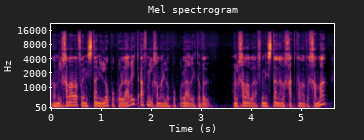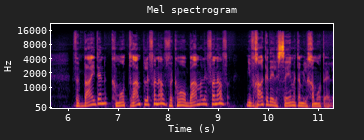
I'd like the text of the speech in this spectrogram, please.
המלחמה באפגניסטן היא לא פופולרית, אף מלחמה היא לא פופולרית, אבל המלחמה באפגניסטן על אחת כמה וכמה, וביידן, כמו טראמפ לפניו וכמו אובמה לפניו, נבחר כדי לסיים את המלחמות האלה.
